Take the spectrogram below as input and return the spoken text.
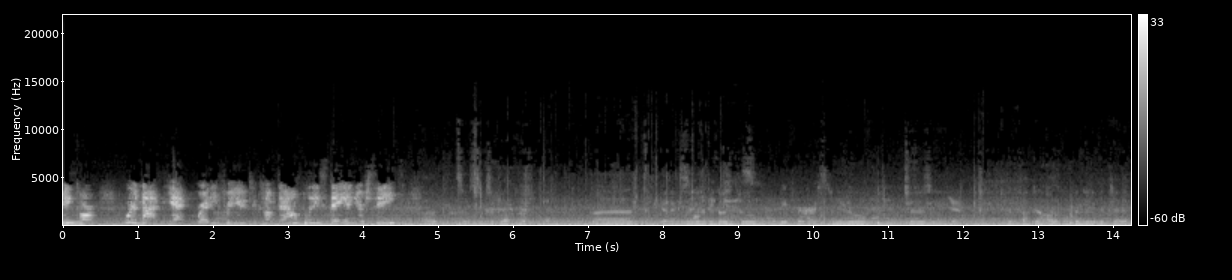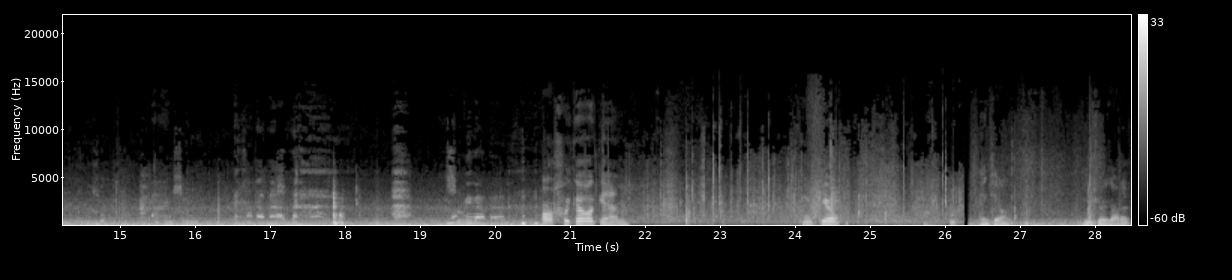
5213 car. We're not yet ready for you to come down. Please stay in your seats. Uh, so it's 6 o'clock. But we're gonna be going to New York, Jersey, Yeah. the fucking auto company to get Also, so, Off we go again. Thank you. Thank you. You sure you got it?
